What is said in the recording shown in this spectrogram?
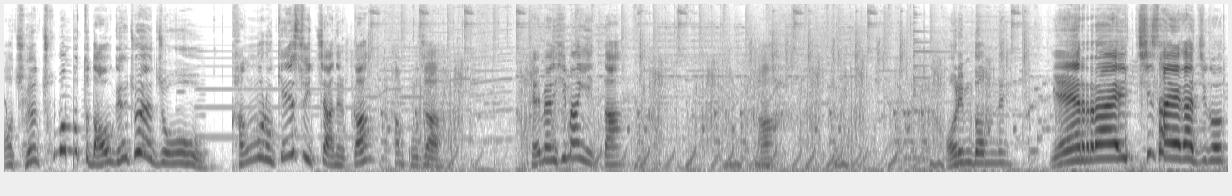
아, 쟤는 초반부터 나오게 해줘야죠. 강무로 깰 수 있지 않을까? 한번 보자. 되면 희망이 있다. 아, 어림도 없네. 예라이 치사해가지고. 트!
